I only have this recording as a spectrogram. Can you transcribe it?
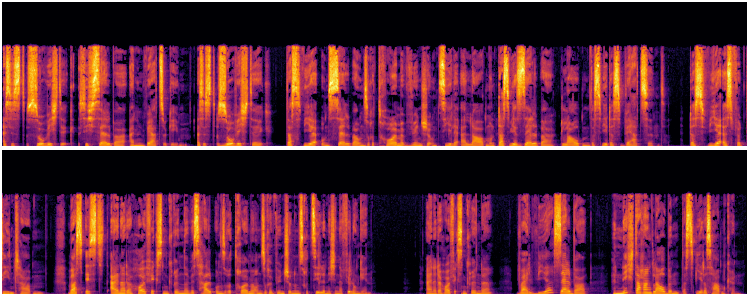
Es ist so wichtig, sich selber einen Wert zu geben. Es ist so wichtig, dass wir uns selber unsere Träume, Wünsche und Ziele erlauben und dass wir selber glauben, dass wir das wert sind, dass wir es verdient haben. Was ist einer der häufigsten Gründe, weshalb unsere Träume, unsere Wünsche und unsere Ziele nicht in Erfüllung gehen? Einer der häufigsten Gründe, weil wir selber nicht daran glauben, dass wir das haben können.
